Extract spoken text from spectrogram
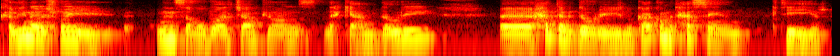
خلينا شوي ننسى موضوع الشامبيونز نحكي عن الدوري. آه حتى بالدوري لوكاكو متحسن كتير.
